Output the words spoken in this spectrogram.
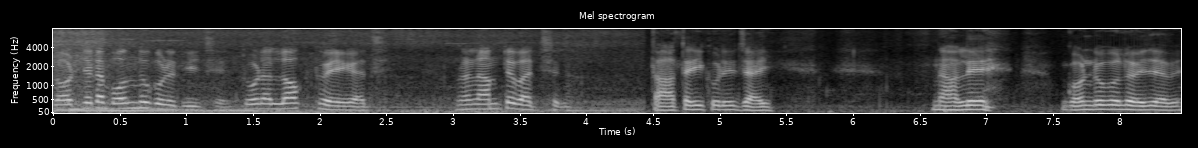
দরজাটা বন্ধ করে দিয়েছে। তো ওরা লকড হয়ে গেছে। ওরা নামতে পারছে না। তাড়াতাড়ি করে যাই। নাহলে গন্ডগোল হয়ে যাবে।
